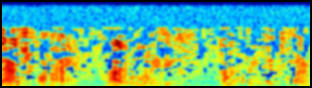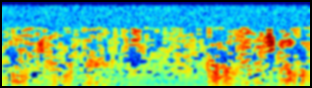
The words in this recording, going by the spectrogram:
That's why I believe, I believe that my will is what needs. God, if you discover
